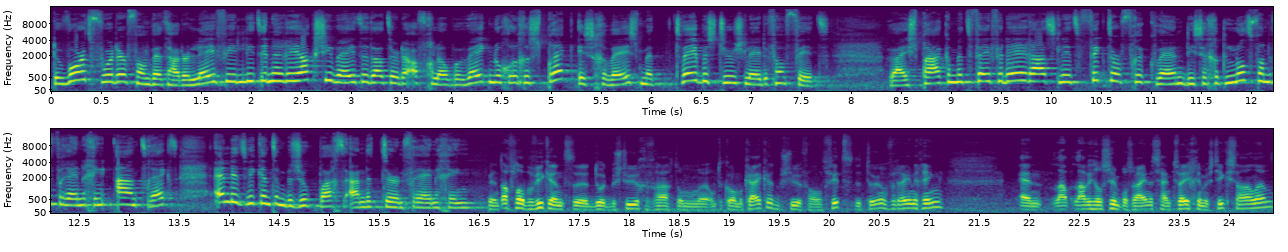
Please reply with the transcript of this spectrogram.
De woordvoerder van wethouder Levy liet in een reactie weten dat er de afgelopen week nog een gesprek is geweest met twee bestuursleden van FIT. Wij spraken met VVD-raadslid Victor Frequen, die zich het lot van de vereniging aantrekt en dit weekend een bezoek bracht aan de turnvereniging. Ik ben het afgelopen weekend eh, door het bestuur gevraagd om, eh, om te komen kijken, het bestuur van FIT, de turnvereniging. En laten we heel simpel zijn, het zijn twee gymnastiekzalen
